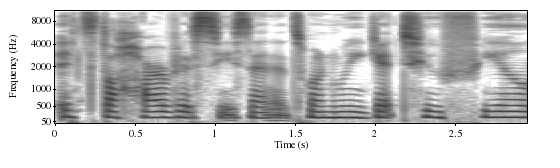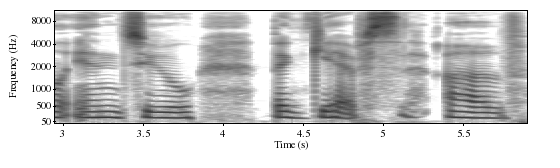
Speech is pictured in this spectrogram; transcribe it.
it's the harvest season, it's when we get to feel into the gifts of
